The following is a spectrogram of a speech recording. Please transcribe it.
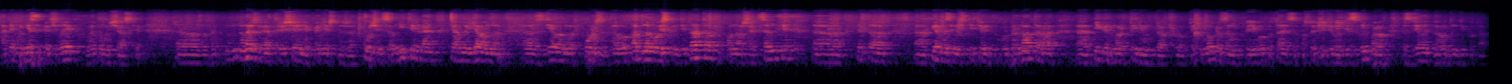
хотя бы несколько человек в этом участке. Э, На наш взгляд, решение, конечно же, очень сомнительное, и оно явно э, сделано в пользу одного, из кандидатов, по нашей оценке. Э, Это первый заместитель губернатора Игорь Мартыненков. Таким образом, его пытаются, по сути дела, без выборов сделать народным депутатом.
